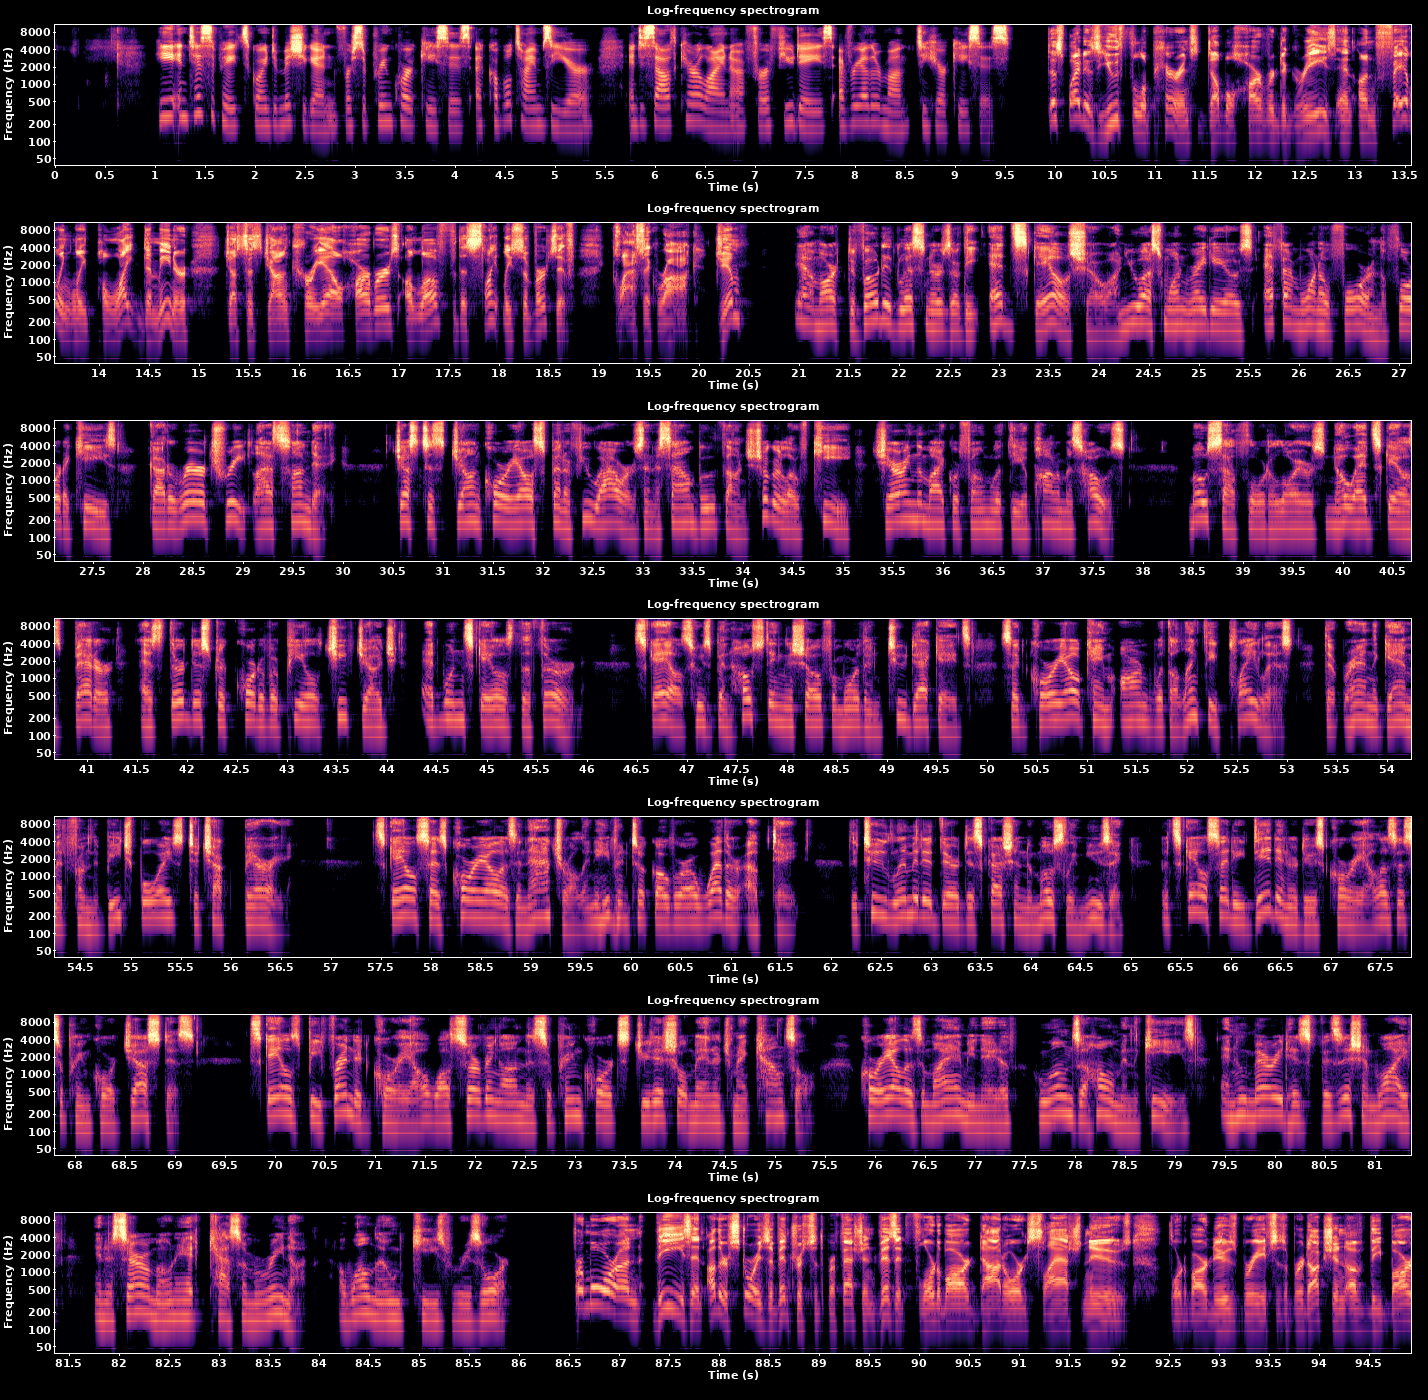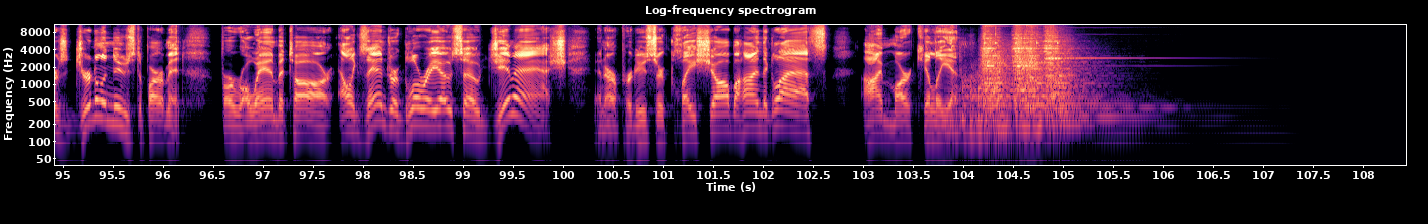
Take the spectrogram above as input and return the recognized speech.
He anticipates going to Michigan for Supreme Court cases a couple times a year and to South Carolina for a few days every other month to hear cases. Despite his youthful appearance, double Harvard degrees, and unfailingly polite demeanor, Justice John Couriel harbors a love for the slightly subversive classic rock. Jim? Yeah, Mark, devoted listeners of the Ed Scales show on US 1 Radio's FM 104 in the Florida Keys got a rare treat last Sunday. Justice John Couriel spent a few hours in a sound booth on Sugarloaf Key, sharing the microphone with the eponymous host. Most South Florida lawyers know Ed Scales better as 3rd District Court of Appeal Chief Judge Edwin Scales III. Scales, who's been hosting the show for more than two decades, said Couriel came armed with a lengthy playlist that ran the gamut from the Beach Boys to Chuck Berry. Scales says Couriel is a natural and even took over a weather update. The two limited their discussion to mostly music, but Scales said he did introduce Couriel as a Supreme Court justice. Scales befriended Couriel while serving on the Supreme Court's Judicial Management Council. Couriel is a Miami native who owns a home in the Keys and who married his physician wife in a ceremony at Casa Marina, a well known Keys resort. For more on these and other stories of interest to the profession, visit floridabar.org slash news. Florida Bar News Briefs is a production of the bar's Journal and News Department. For Rowan Batar, Alexandra Glorioso, Jim Ash, and our producer Clay Shaw behind the glass, I'm Mark Killian.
